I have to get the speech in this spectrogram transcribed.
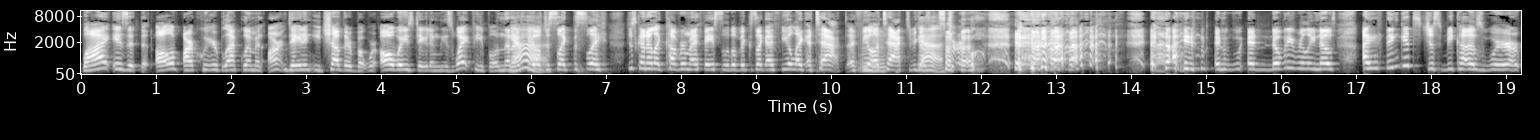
why is it that all of our queer black women aren't dating each other, but we're always dating these white people? And then I feel just like this, like just kind of like cover my face a little bit because like I feel like attacked. I feel Mhm. attacked because Yeah. it's true. I, and and nobody really knows. I think it's just because we're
